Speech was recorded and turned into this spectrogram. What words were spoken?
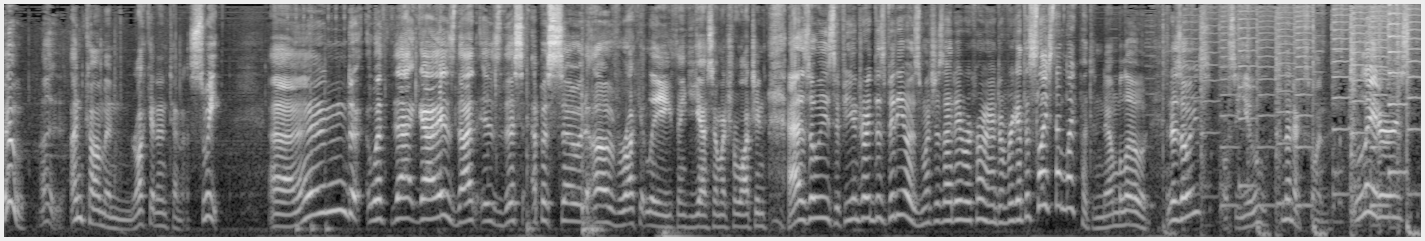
Ooh, uh, uncommon rocket antenna. Sweet. And with that, guys, that is this episode of Rocket League. Thank you guys so much for watching. As always, if you enjoyed this video as much as I did recording, don't forget to slice that like button down below. And as always, I'll see you in the next one. Laters!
